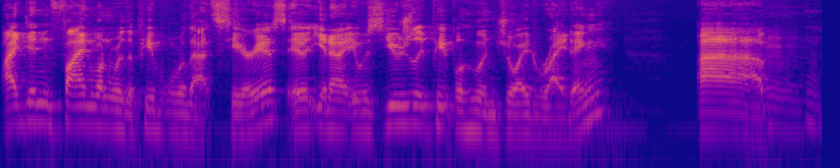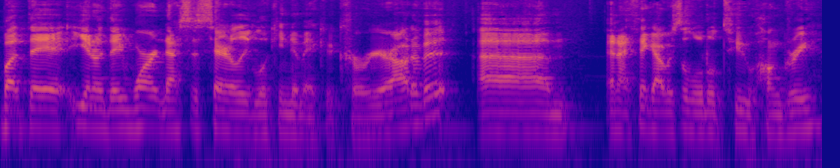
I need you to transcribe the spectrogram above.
I didn't find one where the people were that serious. It, you know it was usually people who enjoyed writing. Uh, but they, you know, they weren't necessarily looking to make a career out of it. Um, and I think I was a little too hungry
